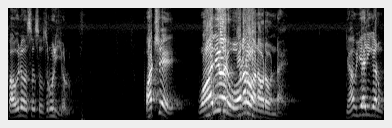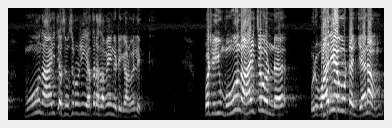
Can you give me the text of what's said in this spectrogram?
പൗലോസ് ശുശ്രൂഷിച്ചുള്ളൂ. പക്ഷേ വലിയൊരു ഓണറുമാണ് അവിടെ ഉണ്ടായത്. ഞാൻ വിചാരിക്കണം മൂന്നാഴ്ച ശുശ്രൂഷയ്ക്ക് എത്ര സമയം കിട്ടിക്കാണും അല്ലേ? പക്ഷെ ഈ മൂന്നാഴ്ച കൊണ്ട് ഒരു വലിയ കൂട്ടം ജനം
